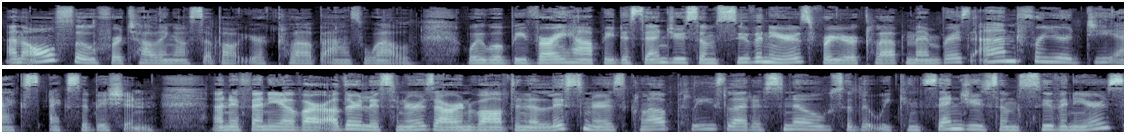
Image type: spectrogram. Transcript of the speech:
and also for telling us about your club as well. We will be very happy to send you some souvenirs for your club members and for your DX exhibition. And if any of our other listeners are involved in a listeners club, please let us know so that we can send you some souvenirs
